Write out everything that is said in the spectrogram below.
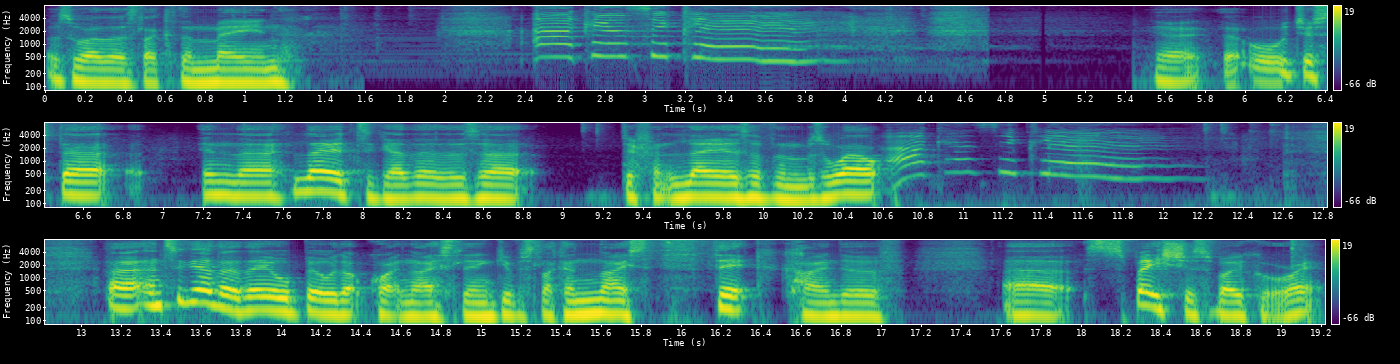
as well as like the main. Yeah, they're all just uh, in there, layered together. There's uh, different layers of them as well. Uh, and together they all build up quite nicely and give us like a nice thick kind of uh, spacious vocal, right?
